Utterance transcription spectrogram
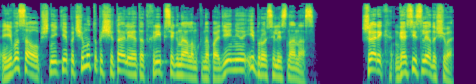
Его сообщники почему-то посчитали этот хрип сигналом к нападению и бросились на нас. «Шарик, гаси следующего!»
